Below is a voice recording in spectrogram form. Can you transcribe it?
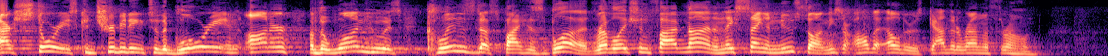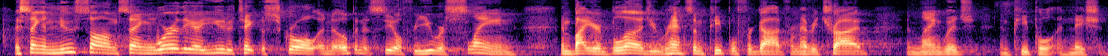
our stories contributing to the glory and honor of the one who has cleansed us by his blood. Revelation 5 9. And they sang a new song. These are all the elders gathered around the throne. They sang a new song saying, Worthy are you to take the scroll and to open its seal, for you were slain, and by your blood you ransomed people for God from every tribe and language and people and nation.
